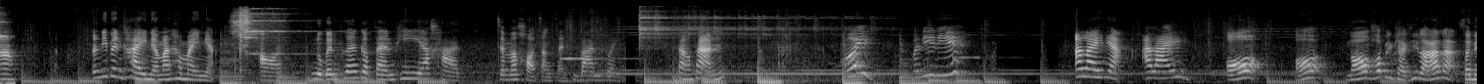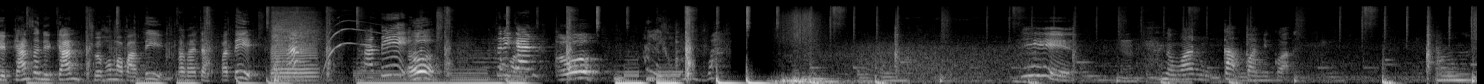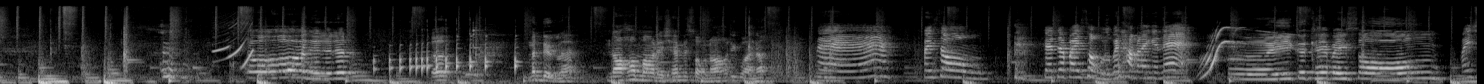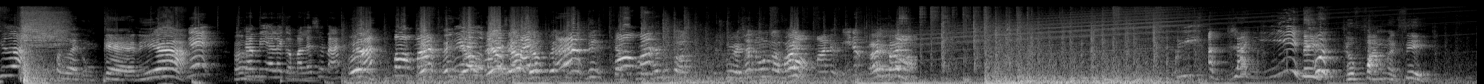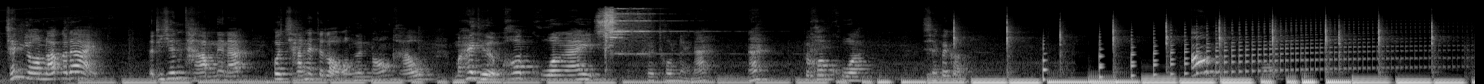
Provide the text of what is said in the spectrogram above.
อะแล้วนี่เป็นใครเนี่ยมาทำไมเนี่ย อ๋อ หนูเป็นเพื่อนกับแฟนพี่อะค่ะ จะมาขอสังสรรค์ที่บ้านด้วย สังสรรค์ เฮ้ย มานี่ดิอะไรเนี่ย อะไร อ๋อ อ๋อ น้องเขาเป็นแขกที่ร้านอะ สนิทกัน สนิทกันชวนเขามาปาร์ตี้ไปไปจ้ะปาร์ตี้ปาร์ตี้ เออ สนิทกัน เออ ว่าหนูกลับก่อนดีกว่าเออเดี๋ยวเดี๋ยวเดี๋ยวเออ มันดึกแล้ว น้องเขาเมาเดี๋ยวฉันไปส่งน้องเขาดีกว่าเนอะแหมไปส่ง แกจะไปส่งหรือไปทำอะไรกันแน่เอ้ย ก็แค่ไปส่ง ไม่เชื่อ อะไรของแกเนี่ย นี่แกมีอะไรกับมันแล้วใช่ไหมเฮ้ย ฮะบอกมาเฮ้ยเดี๋ยวเดี๋ยวเดี๋ยวเดี๋ยวเดี๋ยวนี่บอกมาฉันก่อนไปคุยกับฉันนู้นก่อนไป บอกมาเดี๋ยวนี้นะ ไปไปอุ๊ย นี่เธอฟังหน่อยสิ ฉันยอมรับก็ได้ แต่ที่ฉันทำเนี่ยนะ เพราะฉันน่ะจะหลอกเอาเงินน้องเขา มาให้เธอกับครอบครัวไง เธอทนหน่อยนะ นะเพื่อครอบครัว ฉันไปก่อน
